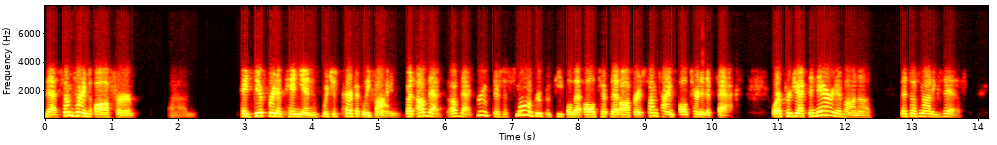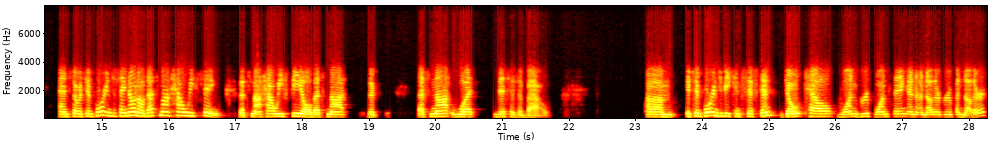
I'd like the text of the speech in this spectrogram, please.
that sometimes offer um, a different opinion, which is perfectly fine. But of that of that group, there's a small group of people that alter that offer sometimes alternative facts or project a narrative on us that does not exist. And so it's important to say, no, no, that's not how we think. That's not how we feel. That's not the that's not what this is about. Um, it's important to be consistent. Don't tell one group one thing and another group another.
